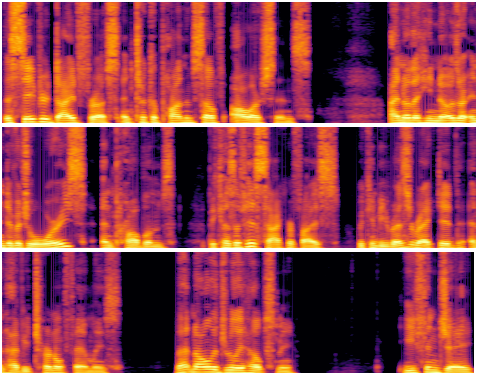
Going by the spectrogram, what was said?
The Savior died for us and took upon himself all our sins. I know that he knows our individual worries and problems. Because of his sacrifice, we can be resurrected and have eternal families. That knowledge really helps me. Ethan J.,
